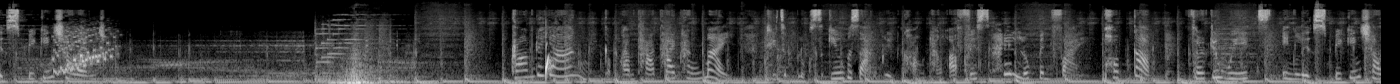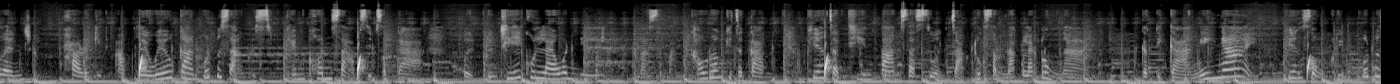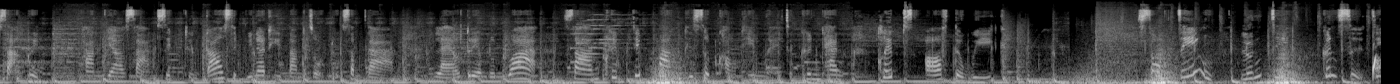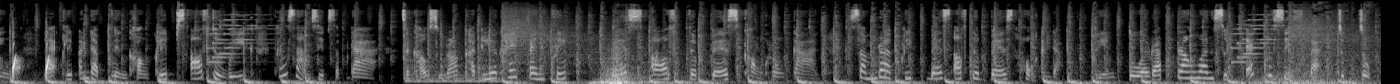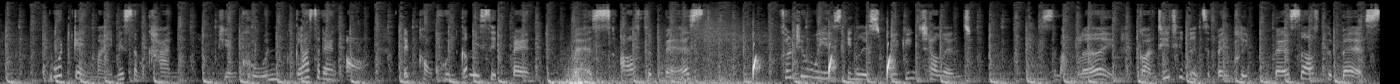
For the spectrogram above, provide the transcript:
English Speaking Challenge พร้อมหรือยังกับความท้าทายครั้งใหม่ ที่จะปลุกสกิลภาษาอังกฤษของทั้งออฟฟิศให้ลุกเป็นไฟ พบกับ 30 Weeks English Speaking Challenge ภารกิจอัพเลเวลการพูดภาษาอังกฤษสุดเข้มข้น 30 สัปดาห์ เปิดพื้นที่ให้คุณแล้ววันนี้ มาสมัครเข้าร่วมกิจกรรม เพียงจัดทีมตามสัดส่วนจากทุกสำนักและกลุ่มงาน กติกาง่าย ๆ เพียงส่งคลิปพูดภาษาอังกฤษ ความยาว 30-90 วินาทีตามโจทย์ทุกสัปดาห์ แล้วเตรียมลุ้นว่า 3 คลิปที่ปังที่สุดของทีมไหนจะขึ้นแท่น Clips of the Week ส่งจริง ลุ้นจริง ขึ้นสื่อจริง และคลิปอันดับหนึ่งของ Clips of the Week ทั้ง 30 สัปดาห์ จะเข้าสู่รอบคัดเลือกให้เป็นคลิป Best of the Best ของโครงการสำหรับคลิป Best of the Best 6 อันดับ เตรียมตัวรับรางวัลสุด Exclusive แบบจุกๆ พูดเก่งไหมไม่สำคัญ พียงคุณกล้าแสดงออกคลิปของคุณก็มีสิทธิ์เป็น Best of the Best 30 Weeks English Speaking Challenge สมัครเลย ก่อนที่ทีมอื่นจะเป็นคลิป Best of the Best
